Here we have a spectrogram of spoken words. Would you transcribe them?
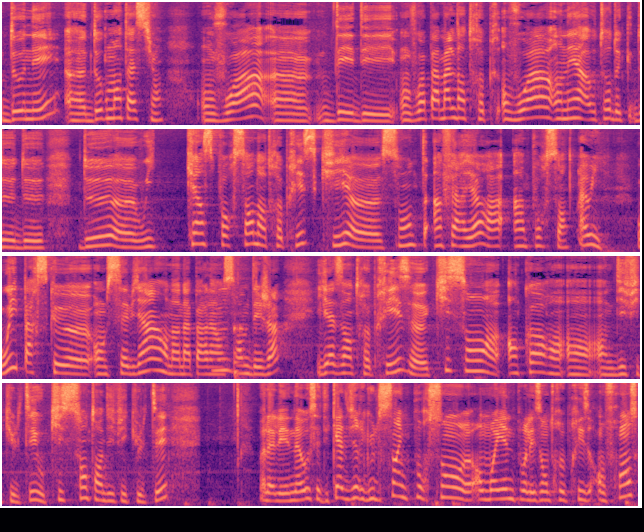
donner euh, d'augmentation. On voit euh, des, des, on voit pas mal d'entreprises. On voit, on est à autour de de de, de euh, oui. 15% d'entreprises qui euh, sont inférieures à 1%. Ah oui. Oui, parce que euh, on le sait bien, on en a parlé ensemble déjà. Il y a des entreprises euh, qui sont encore en, en- en difficulté ou qui sont en difficulté Voilà, les NAO, c'était 4,5% en moyenne pour les entreprises en France.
